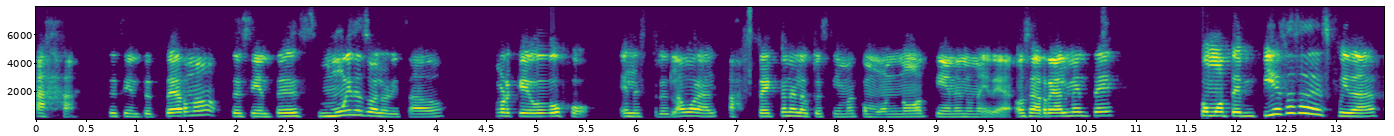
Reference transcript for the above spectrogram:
Ajá, te sientes eterno, te sientes muy desvalorizado, porque ojo, el estrés laboral afecta en el autoestima como no tienen una idea. O sea, realmente, como te empiezas a descuidar,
